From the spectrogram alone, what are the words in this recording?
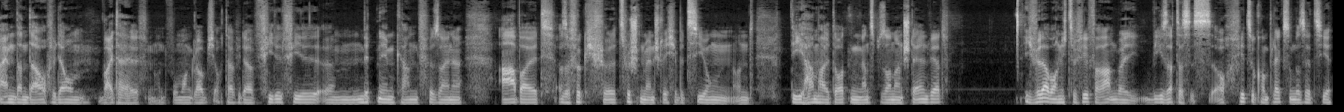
einem dann da auch wiederum weiterhelfen und wo man, glaube ich, auch da wieder viel, viel ähm, mitnehmen kann für seine Arbeit, also wirklich für zwischenmenschliche Beziehungen und die haben halt dort einen ganz besonderen Stellenwert. Ich will aber auch nicht zu viel verraten, weil, wie gesagt, das ist auch viel zu komplex, um das jetzt hier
